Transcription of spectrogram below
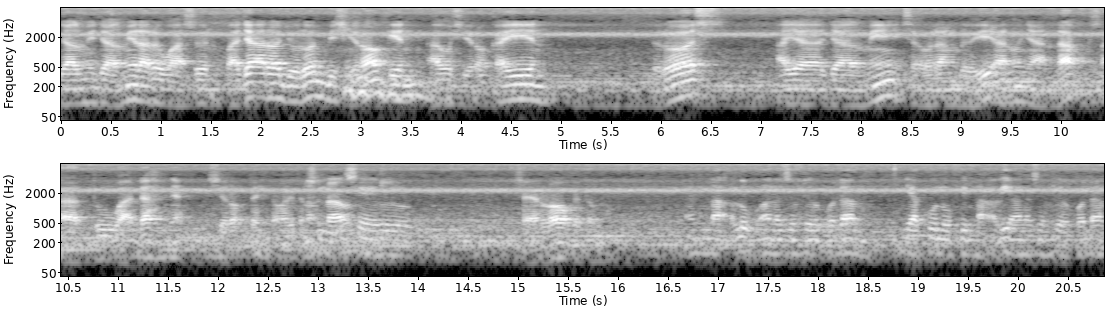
Jalmi-jalmi raruwasun Faja rojulun bisirokin Au sirokain. Terus Aya jalmi seorang deui anu nyandak satu wadahnya sirok teh kamari teh naon? Sendal. serul Sherlock gitu. anak lu ala zuhril kodam yakunu fin na'li ala zuhril kodam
